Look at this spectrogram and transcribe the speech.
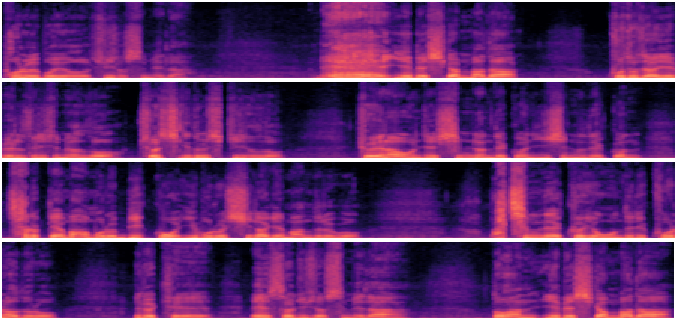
본을 보여주셨습니다. 매 예배 시간마다 구도자 예배를 드리시면서 결식기도를 시키셔서 교회 나온 지 10년 됐건 20년 됐건 새롭게 마음으로 믿고 입으로 신하게 만들고 마침내 그 영혼들이 구원하도록 이렇게 애써 주셨습니다. 또한 예배 시간마다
